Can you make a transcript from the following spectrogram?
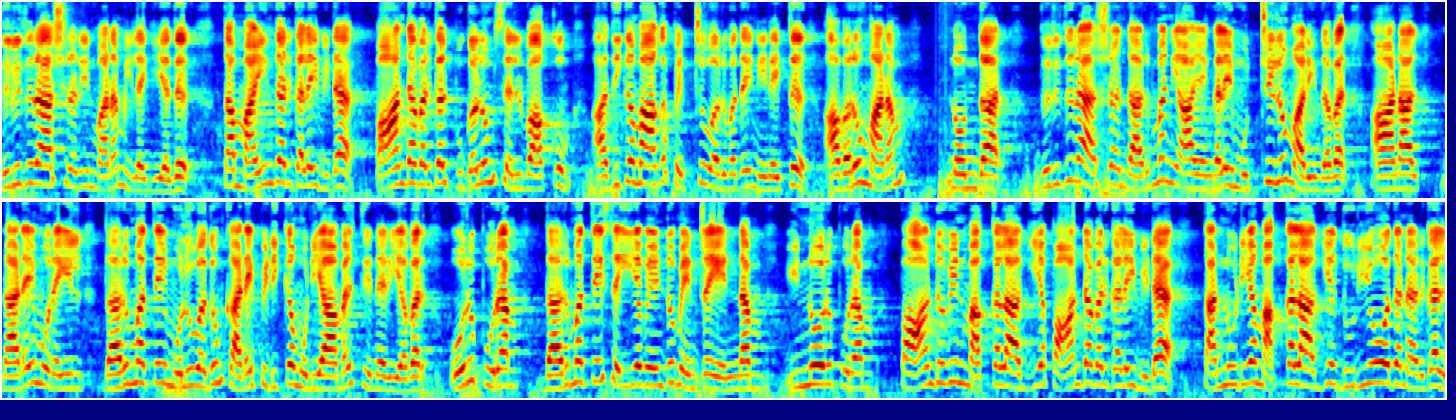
திருதராஷ்டரின் மனம் இலகியது. தம் ஐந்தர்களை விட பாண்டவர்கள் புகழும் செல்வாக்கும் அதிகமாக பெற்று வருவதை நினைத்து அவரும் மனம் நொந்தார். திருதராஷ்டிரன் தர்ம நியாயங்களை முற்றிலும் அறிந்தவர். ஆனால் நடைமுறையில் தர்மத்தை முழுவதும் கடைபிடிக்க முடியாமல் திணறியவர். ஒரு புறம் தர்மத்தை செய்ய வேண்டும் என்ற எண்ணம் இன்னொரு புறம் பாண்டுவின் மக்களாகிய பாண்டவர்களை விட தன்னுடைய மக்களாகிய துரியோதனர்கள்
